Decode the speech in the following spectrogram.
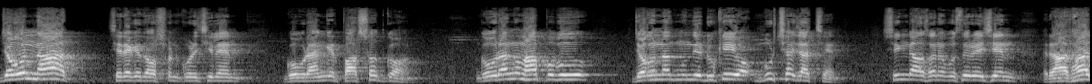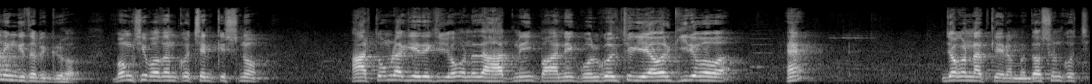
জগন্নাথ সেটাকে দর্শন করেছিলেন গৌরাঙ্গের পার্শ্বদগণ। গৌরাঙ্গ মহাপ্রভু জগন্নাথ মন্দিরে ঢুকে মূর্ছায় যাচ্ছেন, সিংহাসনে বসে রয়েছেন রাধা লিঙ্গিত বিগ্রহ। বংশী বদন করছেন কৃষ্ণ। আর তোমরা গিয়ে দেখছি জগন্নাথের হাত নেই, পা নেই, গোল গোল গিয়ে আবার কী রে বাবা? হ্যাঁ? জগন্নাথকে এরম দর্শন করছে।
